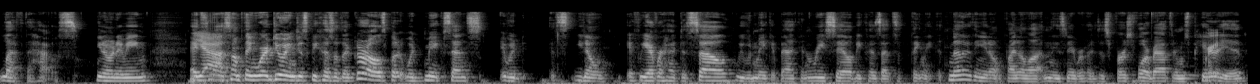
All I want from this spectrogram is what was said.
left the house. You know what I mean? It's Yeah. not something we're doing just because of the girls, but it would make sense. It would, it's, you know, if we ever had to sell, we would make it back in resale because that's a thing. Another thing you don't find a lot in these neighborhoods is first floor bathrooms. Period.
